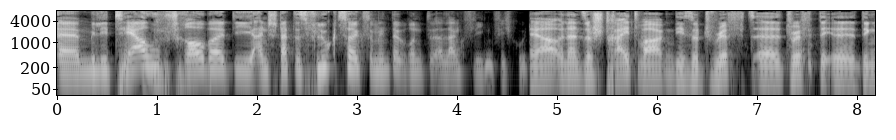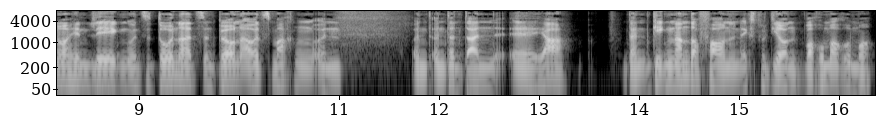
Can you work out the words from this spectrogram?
äh, Militärhubschrauber, die anstatt des Flugzeugs im Hintergrund äh, langfliegen, finde ich gut. Ja, und dann so Streitwagen, die so Drift, äh, Drift-Dinger hinlegen und so Donuts und Burnouts machen und und und dann dann äh, ja dann gegeneinander fahren und explodieren, warum auch immer.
